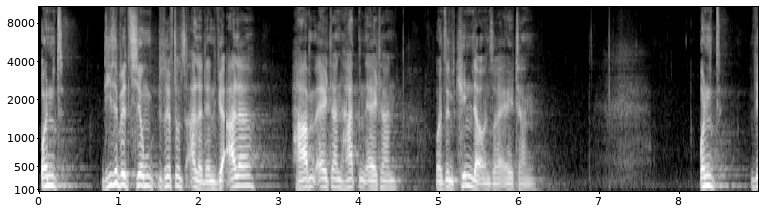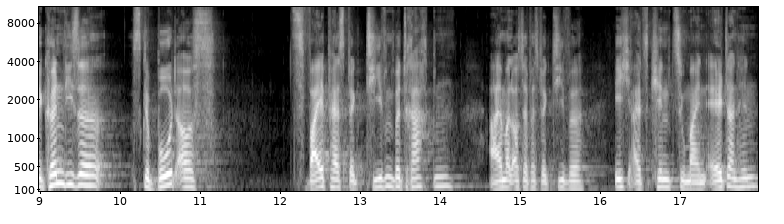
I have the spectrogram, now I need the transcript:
Und diese Beziehung betrifft uns alle, denn wir alle haben Eltern, hatten Eltern und sind Kinder unserer Eltern. Und wir können dieses Gebot aus zwei Perspektiven betrachten. Einmal aus der Perspektive ich als Kind zu meinen Eltern hin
